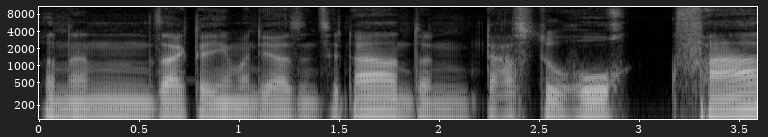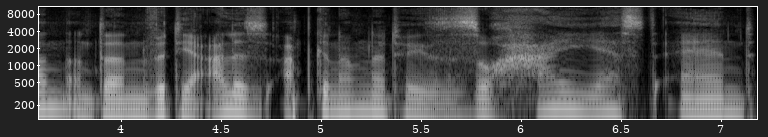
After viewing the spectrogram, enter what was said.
Und dann sagt da jemand, ja, sind sie da? Und dann darfst du hochfahren. Und dann wird dir alles abgenommen natürlich. Es ist so highest end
